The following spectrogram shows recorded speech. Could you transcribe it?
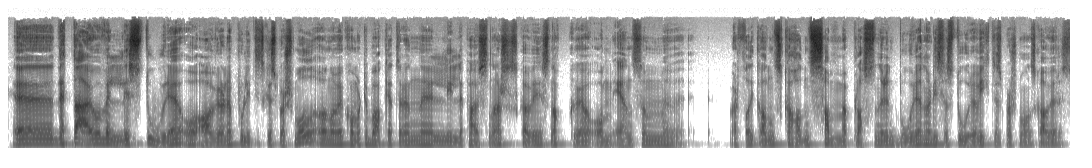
Eh, dette er jo veldig store og avgjørende politiske spørsmål, og når vi kommer tilbake etter den eh, lille pausen her, så skal vi snakke om en som eh, i hvert fall ikke han skal ha den samme plassen rundt bordet når disse store og viktige spørsmålene skal avgjøres.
